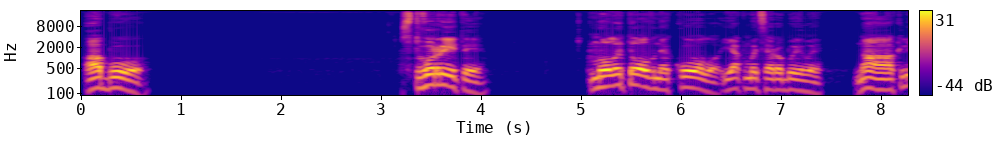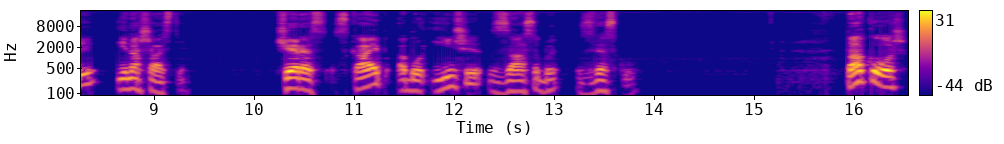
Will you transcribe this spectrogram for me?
або створити молитовне коло, як ми це робили на Аклі і на Шасті, через скайп або інші засоби зв'язку. Також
